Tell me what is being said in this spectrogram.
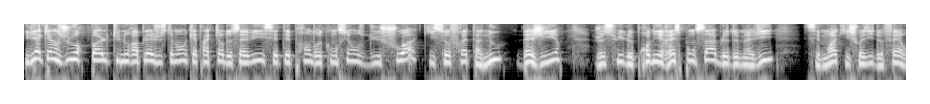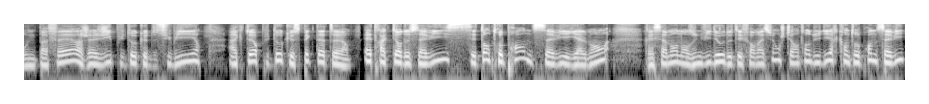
Il y a 15 jours, Paul, tu nous rappelais justement qu'être acteur de sa vie, c'était prendre conscience du choix qui s'offrait à nous d'agir. Je suis le premier responsable de ma vie. C'est moi qui choisis de faire ou ne pas faire, j'agis plutôt que de subir, acteur plutôt que spectateur. Être acteur de sa vie, c'est entreprendre sa vie également. Récemment, dans une vidéo de tes formations, je t'ai entendu dire qu'entreprendre sa vie,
